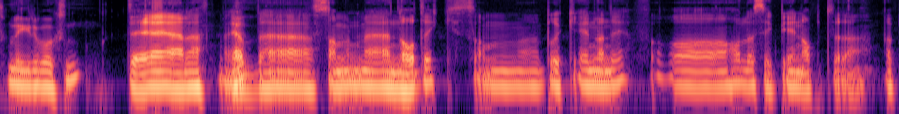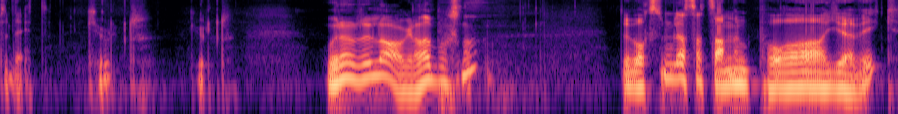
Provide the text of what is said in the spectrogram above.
som ligger i boksen. Det er det. Vi Ja. jobber sammen med Nordic, som bruker innvendig, for å holde Sigbyen up to, up to date. Kult. Kult. Hvor har dere lagra den boksen, da? Du, Boksen blir satt sammen på Gjøvik.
